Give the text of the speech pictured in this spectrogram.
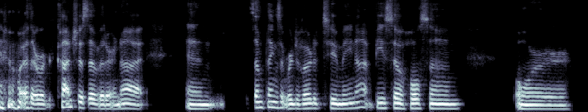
whether we're conscious of it or not. And some things that we're devoted to may not be so wholesome or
